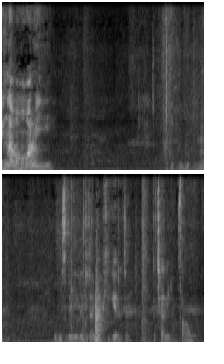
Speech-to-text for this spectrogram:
င်္ဂလာပါမမတို့ရေအဲ့ဒီပူလို့ပူလို့ပူပူစပယ်လေးလည်းဒီတိုင်းပဲဖြီးခဲ့တာကျန်တချမ်းလေးတောင်စောင်းလို့အမလေးဒီလိုပါ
